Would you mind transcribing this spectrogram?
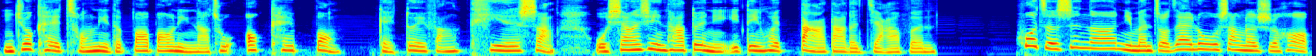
你就可以从你的包包里拿出 OK 绷给对方贴上，我相信他对你一定会大大的加分。或者是呢，你们走在路上的时候，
